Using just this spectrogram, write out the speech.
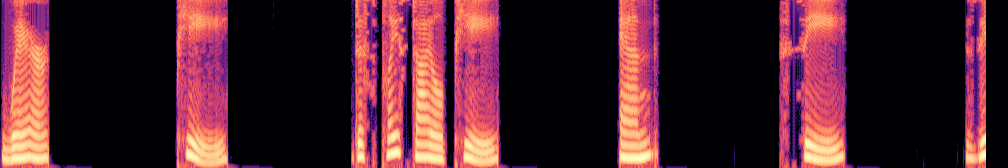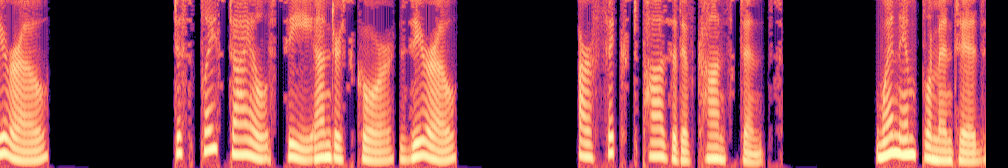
where p display style p and c zero display style c underscore zero are fixed positive constants. When implemented,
